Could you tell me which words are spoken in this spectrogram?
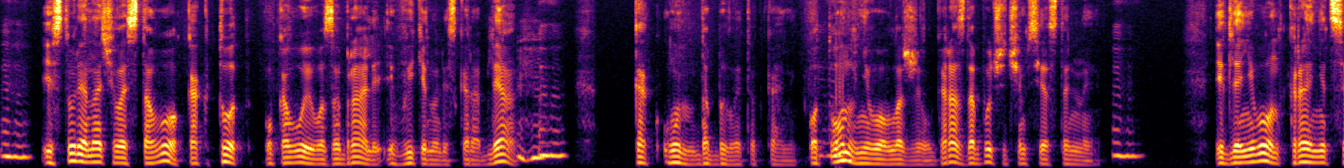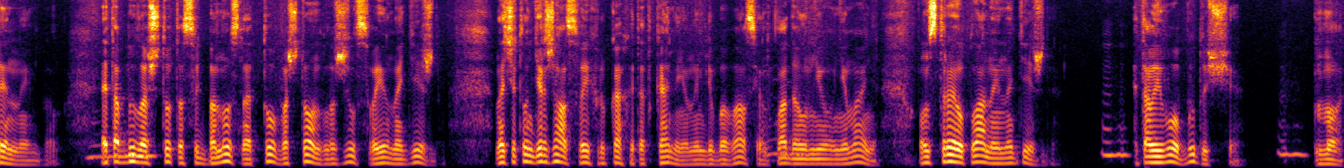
Угу. История началась с того, как тот, у кого его забрали и выкинули с корабля, Угу. как он добыл этот камень. Вот он в него вложил гораздо больше, чем все остальные. Угу. И для него он крайне ценный был. Это было что-то судьбоносное, то, во что он вложил свою надежду. Значит, он держал в своих руках этот камень, он им любовался, он вкладывал в него внимание. Он строил планы и надежды. Это его будущее. Но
